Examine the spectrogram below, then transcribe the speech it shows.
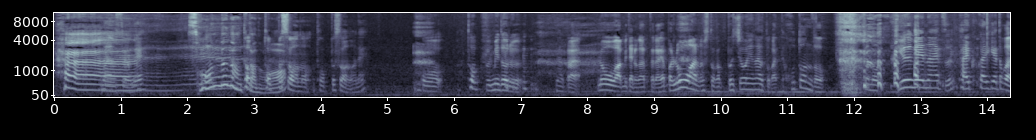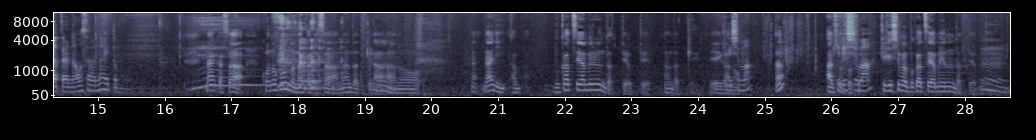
へなんですよね。えー。そんなのあっトたの？トップ層のトップ層のね。こうトップミドルなんかローアーみたいのがあったらやっぱローアーの人が部長になるとかってほとんどその有名なやつ体育会系とかだったらなおさらないと思う。なんかさこの本の中でさなんだっけな、うん。あのな何あ部活やめるんだってよってなんだっけ映画の。霧島？んあそうそうそう。霧島？霧島部活やめるんだってよって、うん。うん。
